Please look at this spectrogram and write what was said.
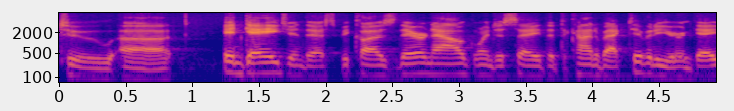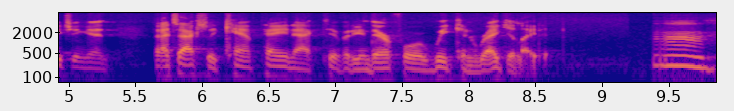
to uh, engage in this because they're now going to say that the kind of activity you're engaging in that's actually campaign activity and therefore we can regulate it. Mm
